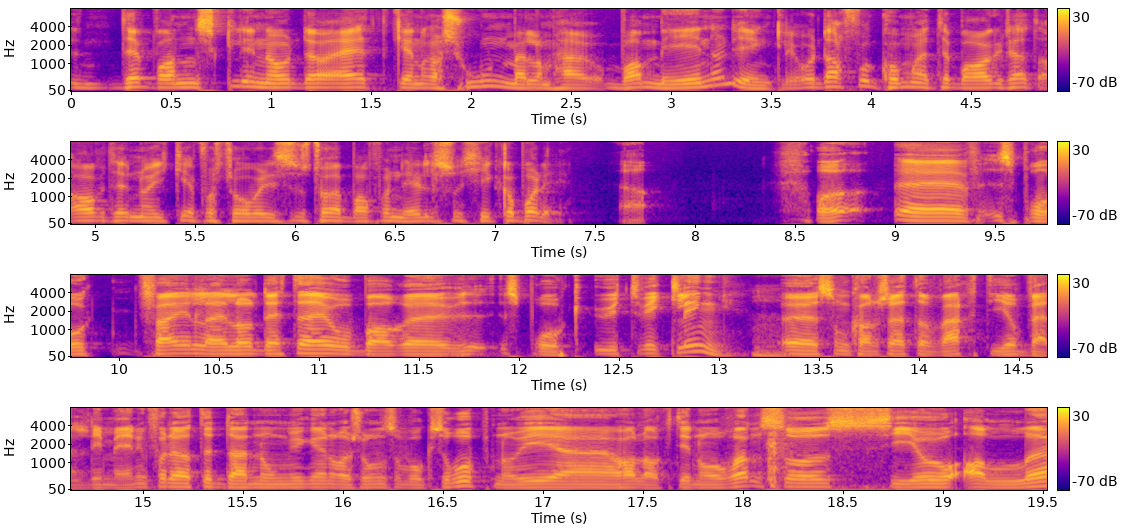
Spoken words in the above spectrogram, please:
det er vanskelig når det er et generasjon mellom her. Hva mener de egentlig? Og Derfor kommer jeg tilbake til at av og til når jeg ikke forstår hva de så står jeg bare fremdeles og kikker på dem. Ja. Og eh, språkfeil, eller dette er jo bare språkutvikling, eh, som kanskje etter hvert gir veldig mening. For det at den unge generasjonen som vokser opp, når vi eh, har lagt inn årene, så sier jo alle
